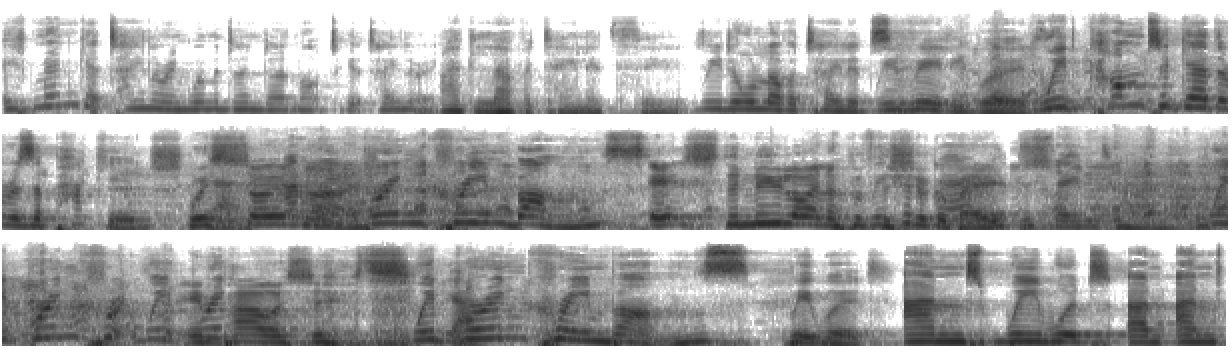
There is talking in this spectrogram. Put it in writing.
if men get tailoring, women don't, don't not to get tailoring. I'd love a tailored suit. We'd all love a tailored suit. We really would. We'd come together as a package we're so and we'd nice. bring cream buns. It's the new lineup of we the could Sugar wear it at the same time. We'd bring, cre- we'd in bring, power suits. we'd Yeah. bring cream buns We would. and we would and, and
